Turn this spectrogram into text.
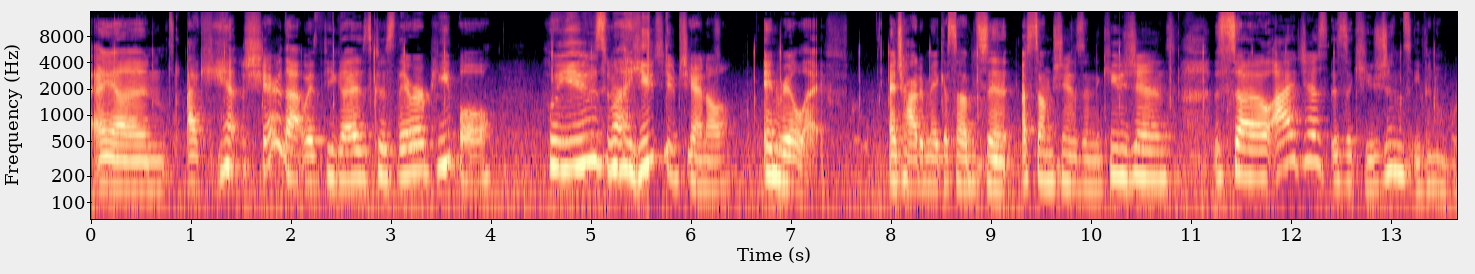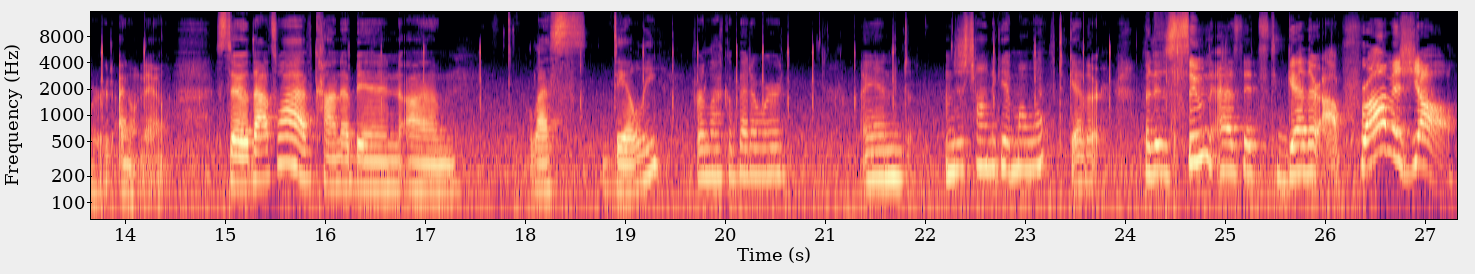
And I can't share that with you guys because there are people who use my YouTube channel in real life and try to make assumption, assumptions and accusations. So I just, is accusations even a word? I don't know. So that's why I've kind of been um, less daily, for lack of a better word. And I'm just trying to get my life together. But as soon as it's together, I promise y'all,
